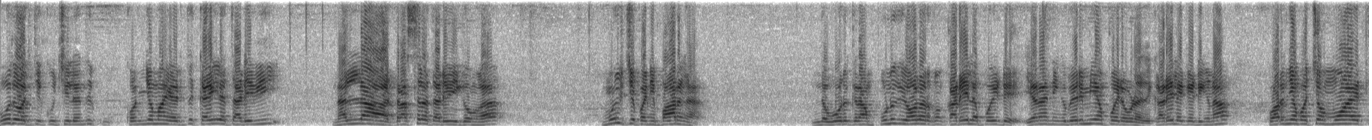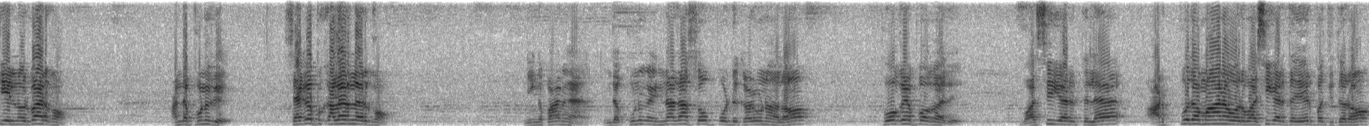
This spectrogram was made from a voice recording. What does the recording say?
ஊதுவத்தி குச்சியிலேருந்து கொஞ்சமாக எடுத்து கையில் தடவி நல்லா ட்ரெஸ்ஸில் தடவிக்கோங்க. முயற்சி பண்ணி பாருங்கள் இந்த ஒரு கிராம் புணுகு எவ்வளோ இருக்கும்? கடையில் போயிட்டு ஏன்னா நீங்கள் வெறுமையாக போயிடக்கூடாது. கடையில் கேட்டிங்கன்னா குறைஞ்சபட்சம் மூவாயிரத்தி எழுநூறுபா இருக்கும். அந்த புணுகு சிகப்பு கலரில் இருக்கும். நீங்கள் பாருங்கள் இந்த புணுகை என்னதான் சோப் போட்டு கழுவினாலும் போகவே போகாது. வசீகரத்தில் அற்புதமான ஒரு வசீகரத்தை ஏற்படுத்தி தரும்.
